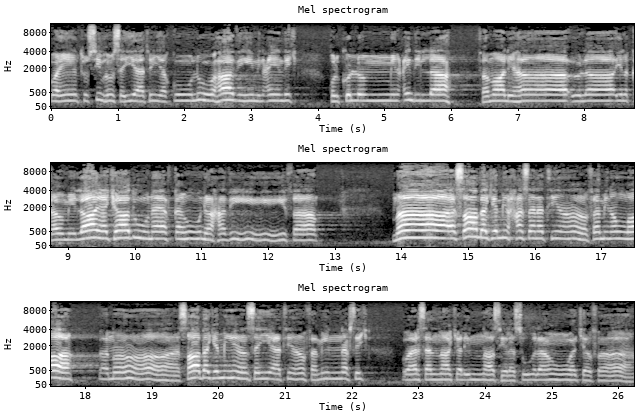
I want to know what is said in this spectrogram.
وإن تصيبهم سيئة يقولوا هذه من عندك. قل كل من عند الله فما لهؤلاء القوم لا يكادون يفقهون حديثا. ما أصابك من حسنة فمن الله فما أصابك من سيئة فمن نفسك وأرسلناك للناس رسولا وكفى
